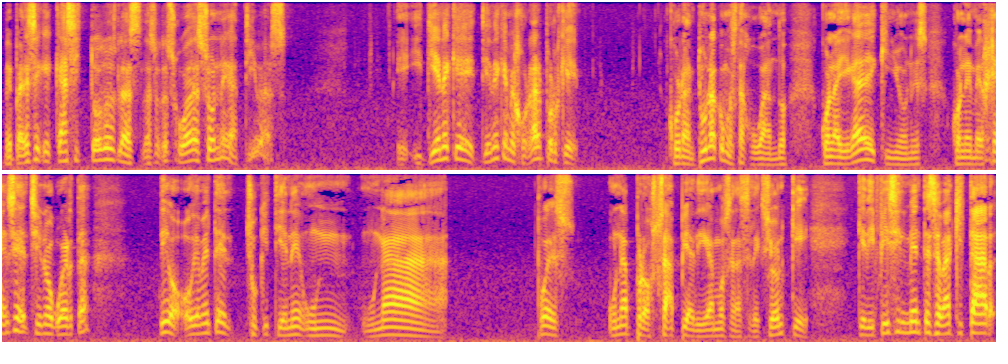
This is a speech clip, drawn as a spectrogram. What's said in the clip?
me parece que casi todas las, otras jugadas son negativas. E, y tiene que, tiene que mejorar porque con Antuna como está jugando, con la llegada de Quiñones, con la emergencia del chino Huerta, digo, obviamente Chucky tiene un, una, pues, una prosapia, digamos, en la selección que que difícilmente se va a quitar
